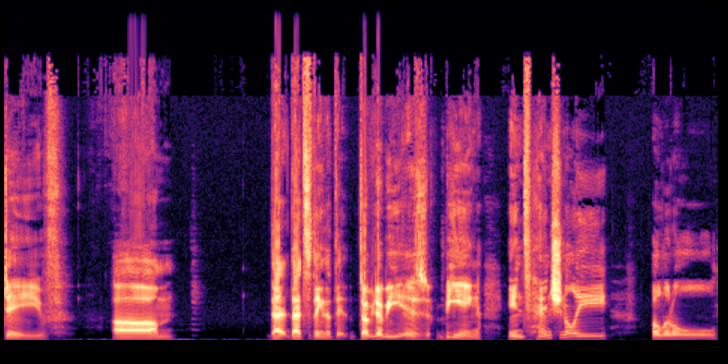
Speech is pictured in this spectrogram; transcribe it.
Dave, um, that that's the thing that the WWE is being intentionally a little.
